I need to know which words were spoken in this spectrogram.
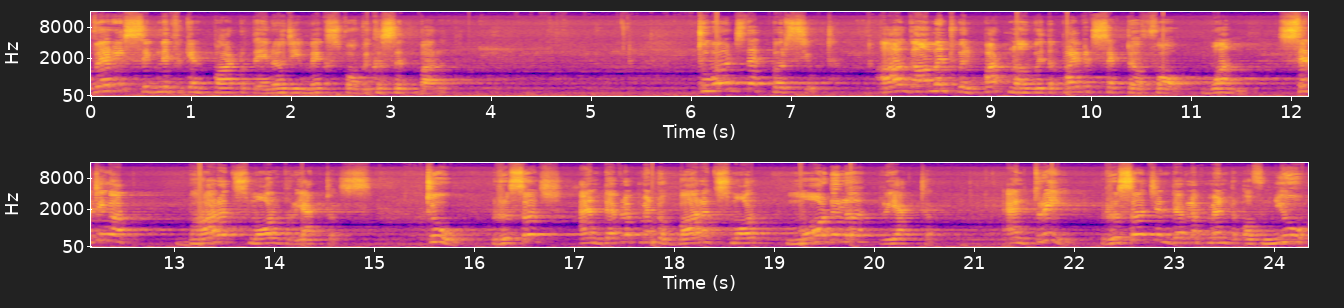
very significant part of the energy mix for Vikasit Bharat. Towards that pursuit, our government will partner with the private sector for 1. Setting up Bharat Small Reactors. 2. Research and development of Bharat Small Modular Reactor. And 3. Research and development of new,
